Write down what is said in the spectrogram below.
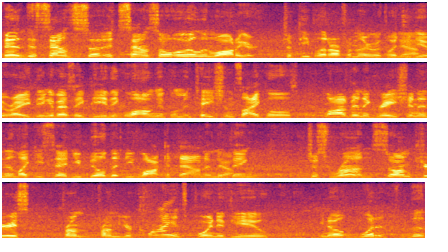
Ben, this sounds so, it sounds so oil and water to people that are familiar with what yeah. you do, right? Think of SAP, think long implementation cycles, a lot of integration, and then like you said, you build it, you lock it down, and the yeah. thing just runs. So I'm curious, from, from your client's point of view, you know, what is the,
